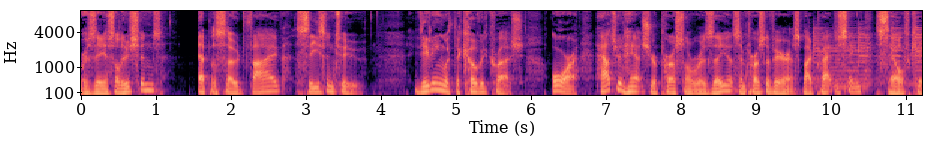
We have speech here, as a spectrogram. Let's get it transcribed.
Resilient Solutions, Episode 5, Season 2 Dealing with the COVID Crush, or How to Enhance Your Personal Resilience and Perseverance by Practicing Self Care.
